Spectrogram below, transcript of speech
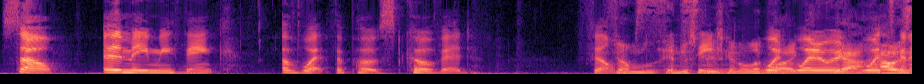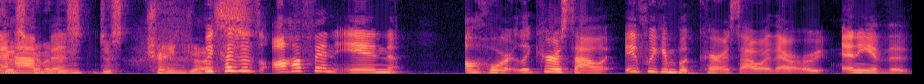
So it made me think of what the post-COVID film, Film industry is going to look what, like. What, yeah, what's how is going to this going to just, just change us? because it's often in a horror, like Kurosawa. If we can put Kurosawa there, or any of the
